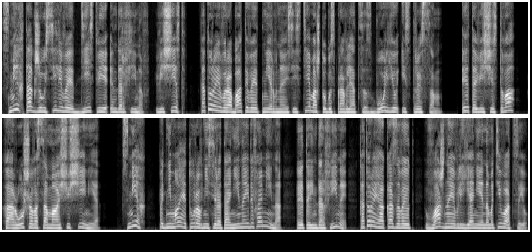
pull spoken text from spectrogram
Смех также усиливает действие эндорфинов, веществ, которые вырабатывает нервная система, чтобы справляться с болью и стрессом. Это вещества хорошего самоощущения. Смех поднимает уровни серотонина и дофамина. Это эндорфины, которые оказывают важное влияние на мотивацию,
